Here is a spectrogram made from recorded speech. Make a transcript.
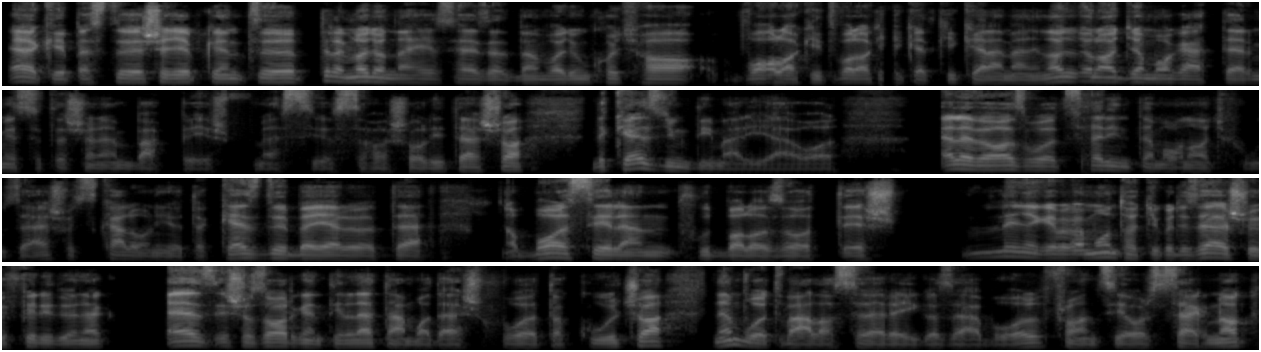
Elképesztő, és egyébként tényleg nagyon nehéz helyzetben vagyunk, hogyha valakit, valakiket ki kell emelni. Nagyon adja magát természetesen Mbappé és Messi összehasonlítása, de kezdjünk Di Mariával. Eleve az volt szerintem a nagy húzás, hogy Scaloni őt a kezdőbe jelölte, a bal szélen futballozott, és lényegében mondhatjuk, hogy az első félidőnek ez és az argentin letámadás volt a kulcsa. Nem volt válasz erre igazából Franciaországnak.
